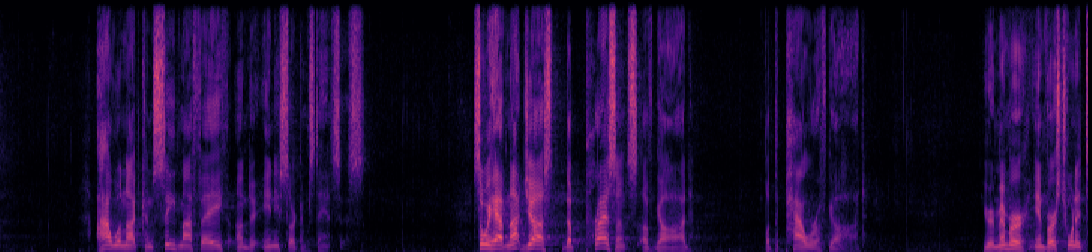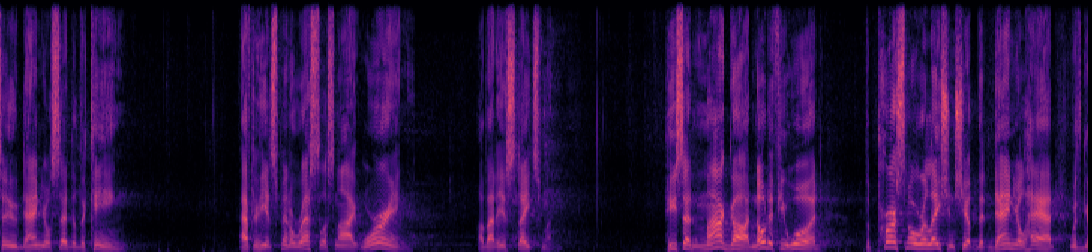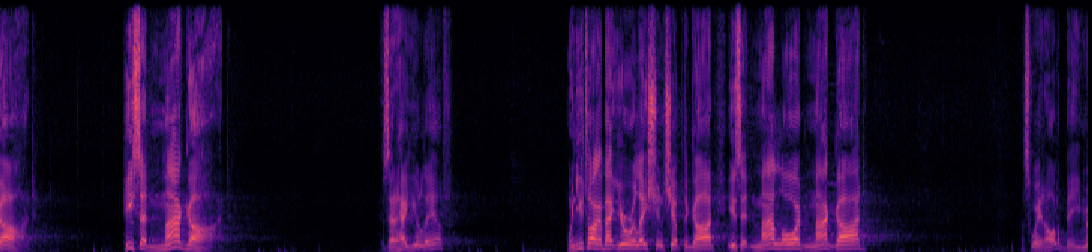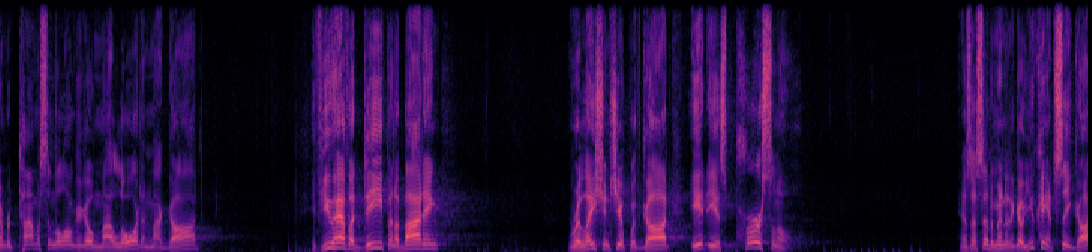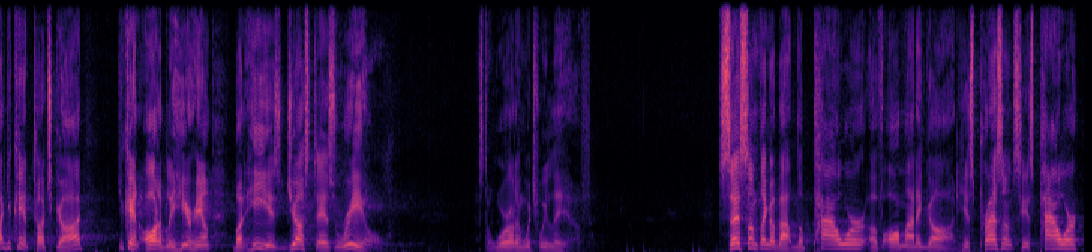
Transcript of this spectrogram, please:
I will not concede my faith under any circumstances. So we have not just the presence of God, but the power of God. You remember in verse 22, Daniel said to the king, after he had spent a restless night worrying about his statesman. He said, My God, note if you would, the personal relationship that Daniel had with God. He said, My God. Is that how you live? When you talk about your relationship to God, is it my Lord, my God? That's the way it ought to be. Remember Thomas in the long ago, my Lord and my God? If you have a deep and abiding relationship with God, it is personal. As I said a minute ago, you can't see God, you can't touch God, you can't audibly hear Him, but He is just as real as the world in which we live. Says something about the power of Almighty God, His presence, His power,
